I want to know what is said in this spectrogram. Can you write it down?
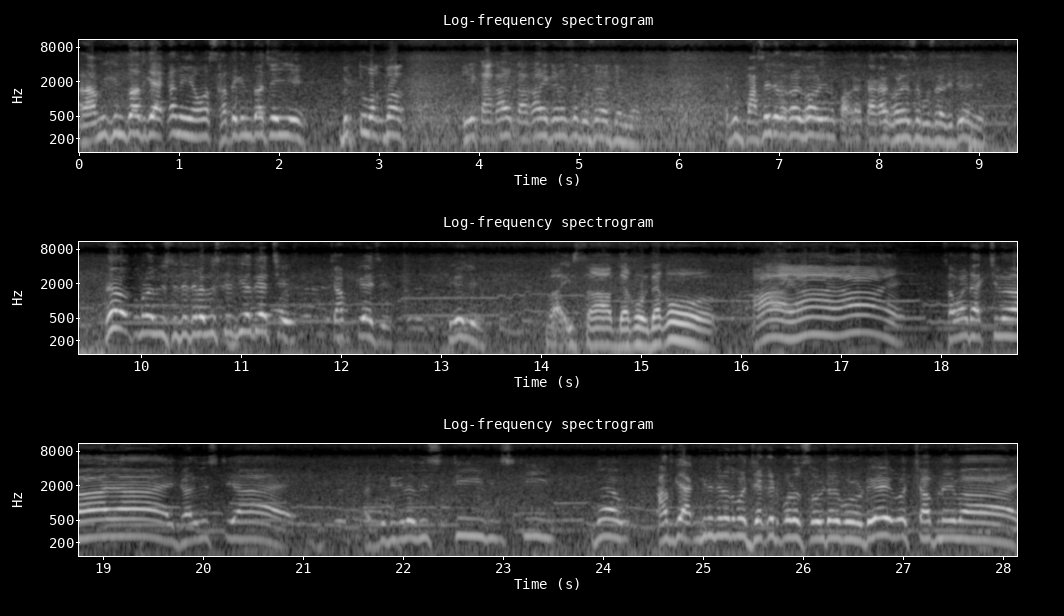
আর আমি কিন্তু আজকে একা নেই, আমার সাথে কিন্তু আছে এই যে বিট্টু বাকবাক। এই যে কাকার কাকার এখানে বসে আছি আমরা। একদম পাশেই তো কাকার ঘর, কাকার ঘরে এসে বসে আছে, ঠিক আছে? দেখো, তোমরা বৃষ্টি চেয়েছিলে বৃষ্টি দিয়ে দিয়েছে, চাপ কে আছে ঠিক আছে? ভাই সাহ দেখো দেখো, আয় আয় আয়। সবাই ডাকছিল, আয় আয় ঝড় বৃষ্টি, আয়। আজকে দিয়ে দিলে বৃষ্টি বৃষ্টি। দাও আজকে একদিনের জন্য তোমার জ্যাকেট পরো, সোয়েটার পরো, ঠিক আছে? কোনো চাপ নেই, ভাই।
